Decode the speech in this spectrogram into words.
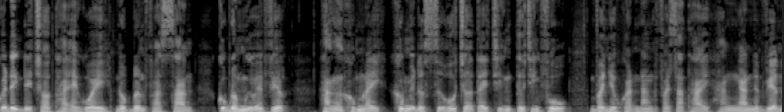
Quyết định để cho Thái Airways nộp đơn phá sản cũng đồng nghĩa với việc hãng hàng không này không nhận được sự hỗ trợ tài chính từ chính phủ và nhiều khả năng phải sa thải hàng ngàn nhân viên.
